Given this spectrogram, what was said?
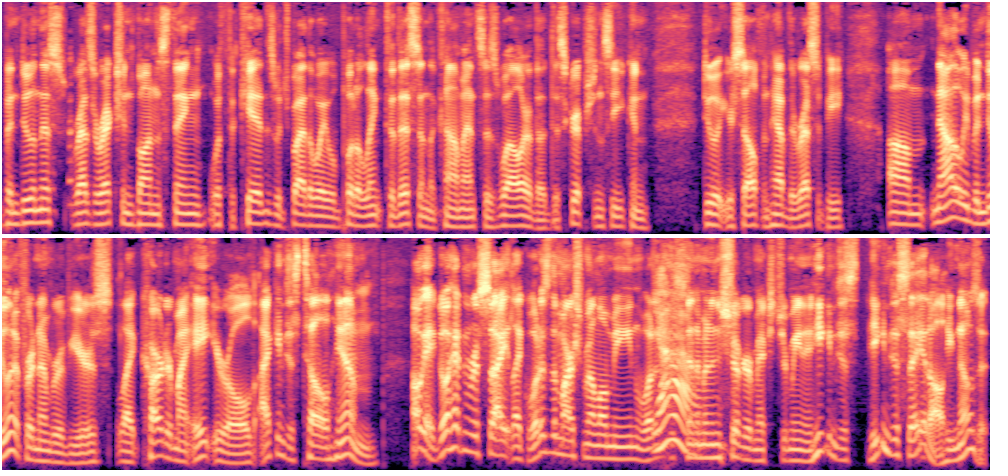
been doing this resurrection buns thing with the kids, which by the way, we'll put a link to this in the comments as well or the description, so you can do it yourself and have the recipe. Um, now that we've been doing it for a number of years, like Carter, my eight year old, I can just tell him okay, go ahead and recite like what does the marshmallow mean? What does yeah. the cinnamon and sugar mixture mean? And he can just he can just say it all. He knows it.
